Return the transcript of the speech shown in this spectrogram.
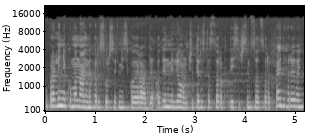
Управління комунальних ресурсів міської ради 1 мільйон 440 тисяч 745 гривень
